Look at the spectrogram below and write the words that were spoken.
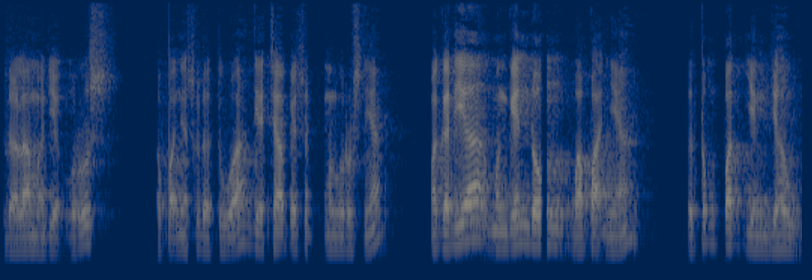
sudah lama dia urus, bapaknya sudah tua, dia capek mengurusnya, maka dia menggendong bapaknya ke tempat yang jauh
